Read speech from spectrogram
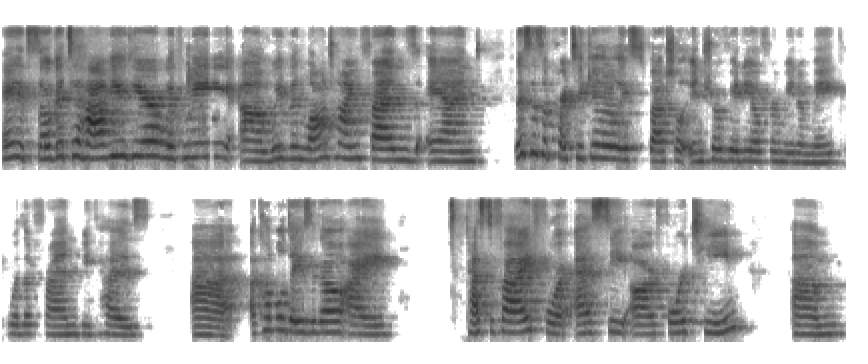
Hey, it's so good to have you here with me. Um, we've been longtime friends, and this is a particularly special intro video for me to make with a friend because uh, a couple days ago, I testified for SCR 14, um,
